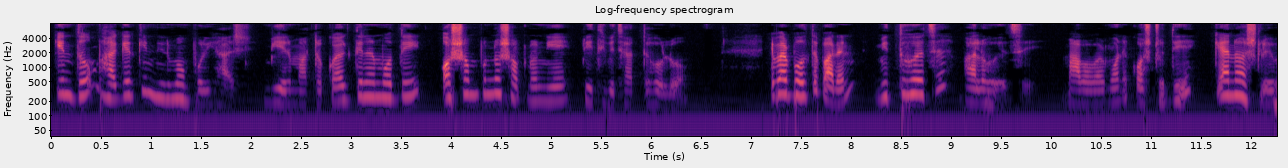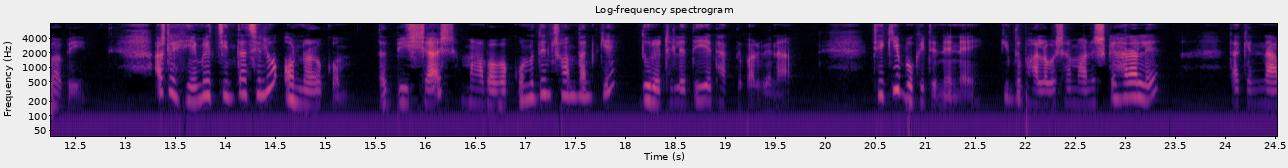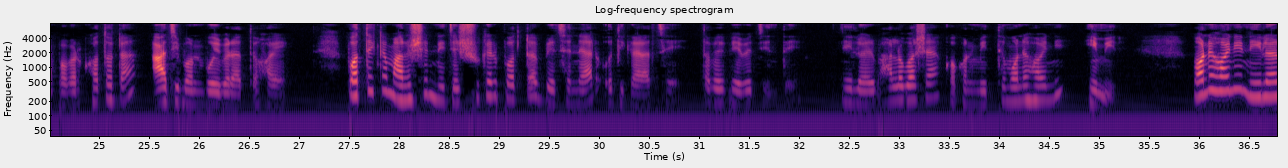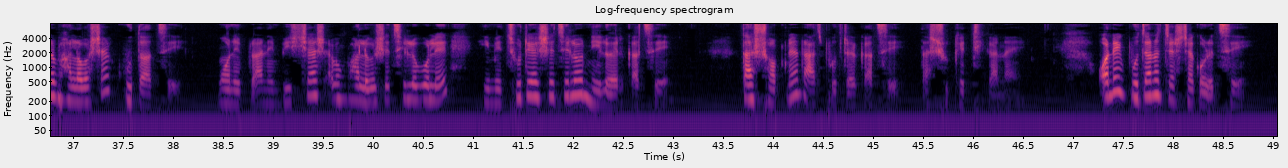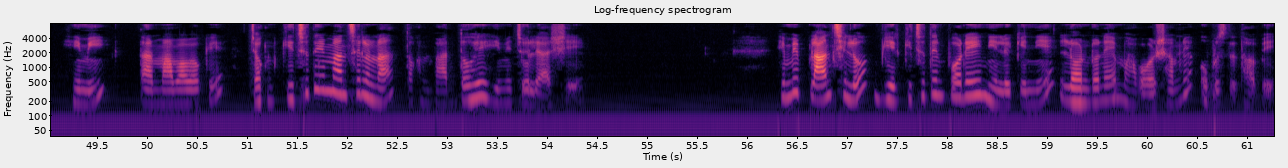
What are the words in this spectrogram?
কিন্তু ভাগ্যের কি নির্মম পরিহাস? বিয়ের মাত্র কয়েকদিনের মধ্যেই অসম্পূর্ণ স্বপ্ন নিয়ে পৃথিবী ছাড়তে হলো। এবার বলতে পারেন, মৃত্যু হয়েছে, ভালো হয়েছে। মা বাবার মনে কষ্ট দিয়ে কেন আসলো এভাবে? আসলে হেমের চিন্তা ছিল অন্যরকম। তার বিশ্বাস মা বাবা কোনোদিন সন্তানকে দূরে ঠেলে দিয়ে থাকতে পারবে না। ঠিকই বকে টেনে নেয়, কিন্তু ভালোবাসার মানুষকে হারালে তাকে না পাওয়ার ক্ষতটা আজীবন বই বেড়াতে হয়। প্রত্যেকটা মানুষের নিজের সুখের পথটা বেছে নেওয়ার অধিকার আছে। তবে ভেবে চিনতে নিলয়ের ভালোবাসা কখন মিথ্যে মনে হয়নি? হিমির। মনে হয়নি নিলয়ের ভালোবাসা কুত আছে। মনে প্রাণে বিশ্বাস এবং ভালোবেসে ছিল বলে হিমি ছুটে এসেছিল নিলয়ের কাছে। তার স্বপ্নের রাজপুত্রের কাছে, তার সুখের ঠিকানায়। অনেক বোঝানোর চেষ্টা করেছে। হিমি, তার মা বাবাকে যখন কিছুতেই মানছিল না, তখন বাধ্য হয়ে হিমি চলে আসে। হিমির প্ল্যান ছিল বিয়ের কিছুদিন পরেই নীলকে নিয়ে লন্ডনে মা বাবার সামনে উপস্থিত হবে।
